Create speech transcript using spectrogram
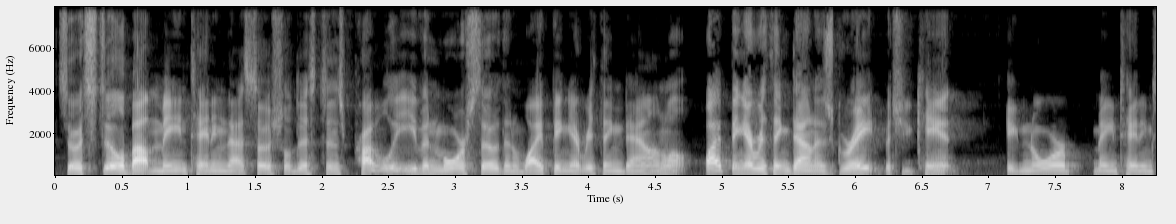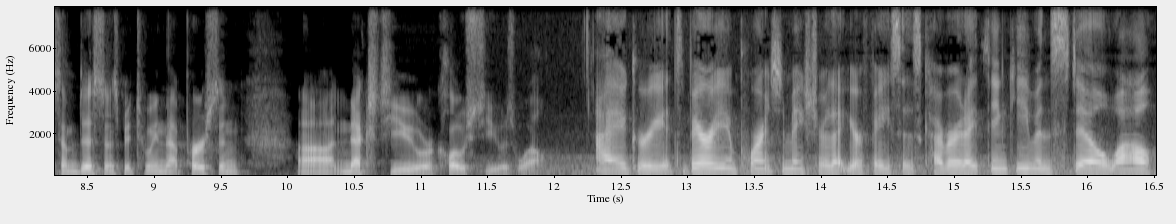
So it's still about maintaining that social distance, probably even more so than wiping everything down. Well, wiping everything down is great, but you can't ignore maintaining some distance between that person uh, next to you or close to you as well. I agree. It's very important to make sure that your face is covered. I think even still, while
